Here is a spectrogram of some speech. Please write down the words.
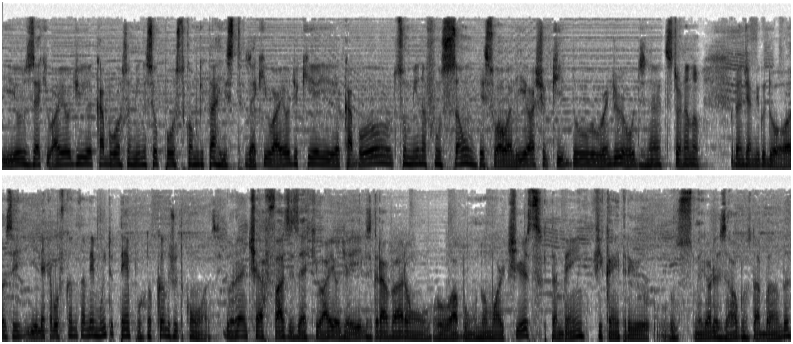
E o Zack Wild acabou assumindo seu posto como guitarrista. O Zack Wild que acabou assumindo a função pessoal ali, eu acho que do Randy Rhoads, né, se tornando grande amigo do Ozzy e ele acabou ficando também muito tempo tocando junto com o Ozzy. Durante a fase Zack Wild aí eles gravaram o álbum No More Tears, que também fica entre os melhores álbuns da banda.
